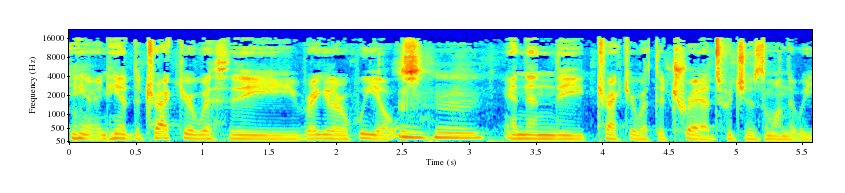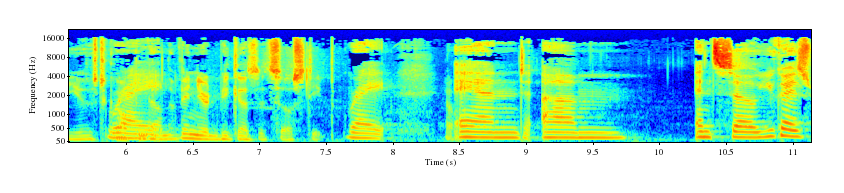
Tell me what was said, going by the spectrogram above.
Yeah, and he had the tractor with the regular wheels, Mm-hmm. and then the tractor with the treads, which is the one that we use to go up and down the vineyard because it's so steep. Right. And um and so you guys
